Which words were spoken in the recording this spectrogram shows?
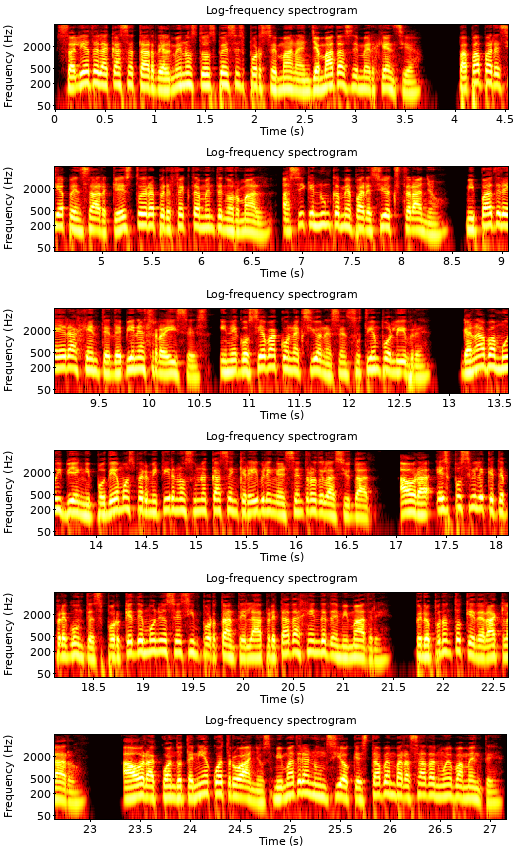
Salía de la casa tarde al menos dos veces por semana en llamadas de emergencia, Papá parecía pensar que esto era perfectamente normal, así que nunca me pareció extraño. Mi padre era agente de bienes raíces y negociaba con acciones en su tiempo libre. Ganaba muy bien y podíamos permitirnos una casa increíble en el centro de la ciudad. Ahora, es posible que te preguntes por qué demonios es importante la apretada agenda de mi madre, pero pronto quedará claro. Ahora, cuando tenía cuatro años, mi madre anunció que estaba embarazada nuevamente.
